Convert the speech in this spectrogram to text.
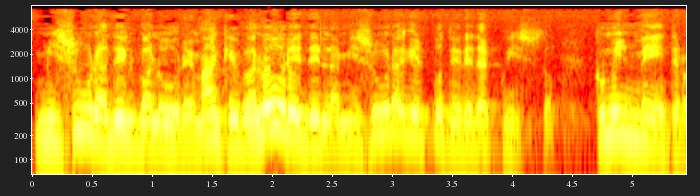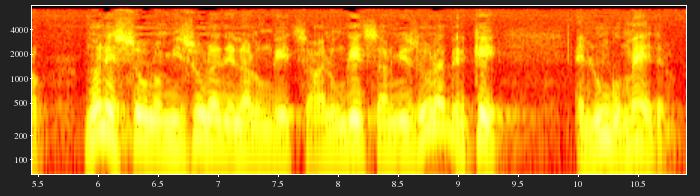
misura del valore, ma anche valore della misura che è il potere d'acquisto, come il metro non è solo misura della lunghezza, ma lunghezza una misura perché è lungo un metro.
